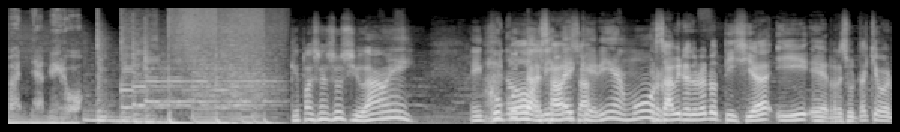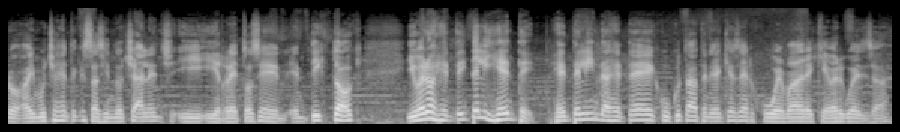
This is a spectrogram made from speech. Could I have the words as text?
Mañanero. ¿Qué pasó en su ciudad, eh? En Ah, Cúcuta, no, linda y querida, amor. Estaba mirando una noticia y eh, resulta que, bueno, hay mucha gente que está haciendo challenge y, y retos en, en TikTok. Y bueno, gente inteligente, gente linda, gente de Cúcuta tenía que hacer, jue madre, qué vergüenza.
